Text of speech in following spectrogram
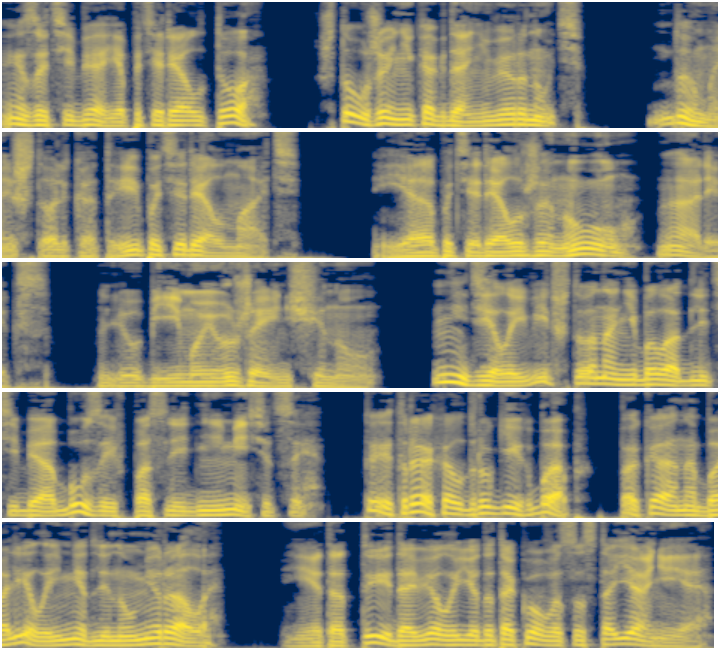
Из-за тебя я потерял то, что уже никогда не вернуть. Думаешь, только ты потерял мать. «Я потерял жену, Алекс, любимую женщину». «Не делай вид, что она не была для тебя обузой в последние месяцы. Ты трахал других баб, пока она болела и медленно умирала. И это ты довел ее до такого состояния».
